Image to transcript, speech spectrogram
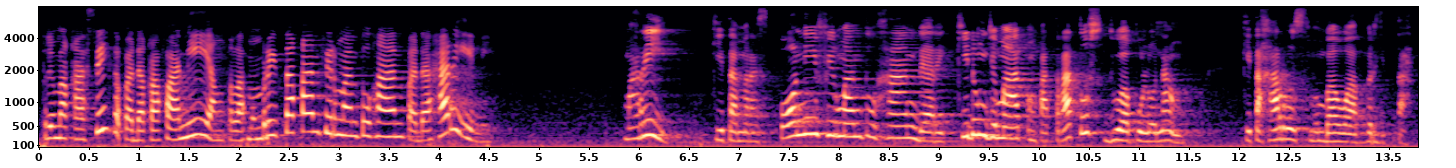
Terima kasih kepada Kak Fani yang telah memberitakan firman Tuhan pada hari ini. Mari kita meresponi firman Tuhan dari Kidung Jemaat 426. Kita harus membawa berita.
